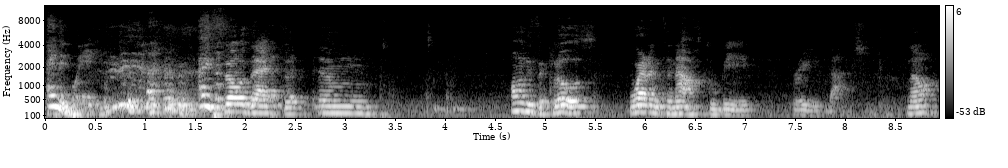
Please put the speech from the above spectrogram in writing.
anyway, I thought that um, only the clothes weren't enough to be really Dutch. No,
